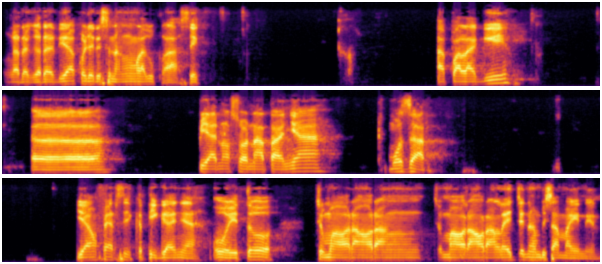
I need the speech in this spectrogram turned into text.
Gara-gara dia aku jadi senang lagu klasik. Apalagi eh, piano sonatanya Mozart yang versi ketiganya. Oh itu cuma orang-orang cuma orang-orang legend yang bisa mainin.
